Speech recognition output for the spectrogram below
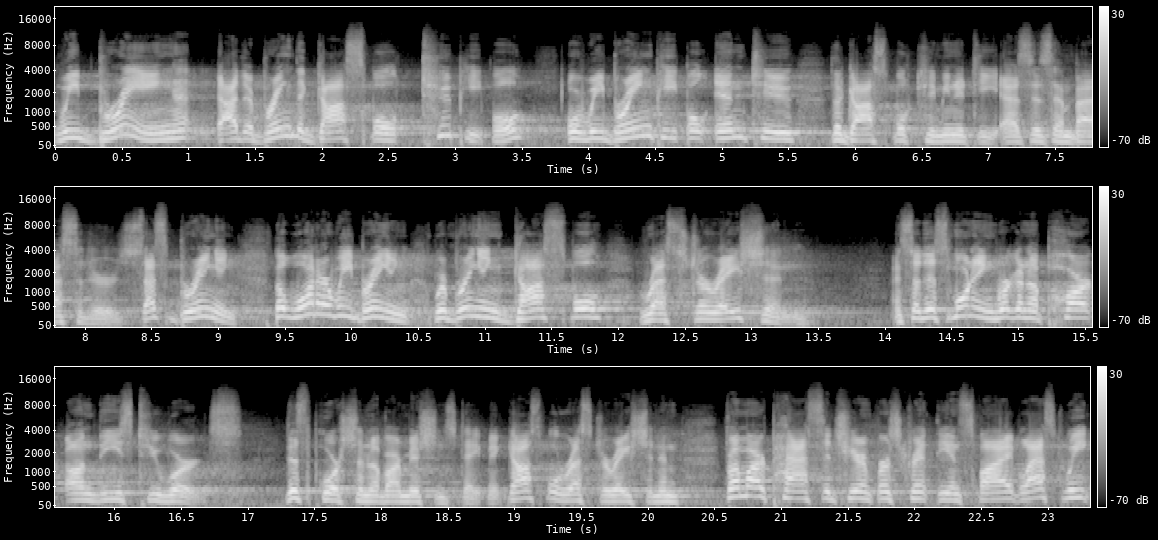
We bring, either bring the gospel to people or we bring people into the gospel community as His ambassadors. That's bringing. But what are we bringing? We're bringing gospel restoration. And so this morning, we're going to part on these two words this portion of our mission statement gospel restoration. And from our passage here in 1 Corinthians 5, last week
